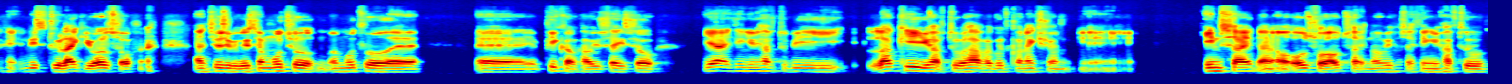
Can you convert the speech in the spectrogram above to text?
needs to like you also and choose you because it's a mutual a mutual uh, uh, pickup how you say. So yeah i think you have to be lucky. You have to have a good connection uh, inside and also outside no? Because i think you have to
